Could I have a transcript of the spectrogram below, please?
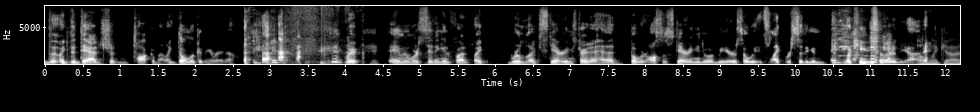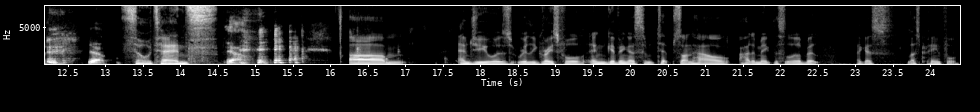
the like the dad shouldn't talk about. It. Like don't look at me right now. we're, Amy, we're sitting in front like we're like staring straight ahead, but we're also staring into a mirror. So it's like we're sitting and, and looking each other in the eye. oh my god. Yeah, So tense. yeah. Um, MG was really graceful in giving us some tips on how how to make this a little bit, I guess, less painful.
